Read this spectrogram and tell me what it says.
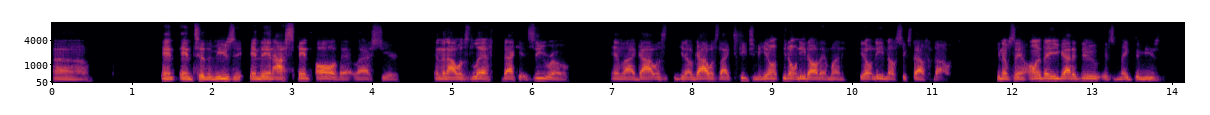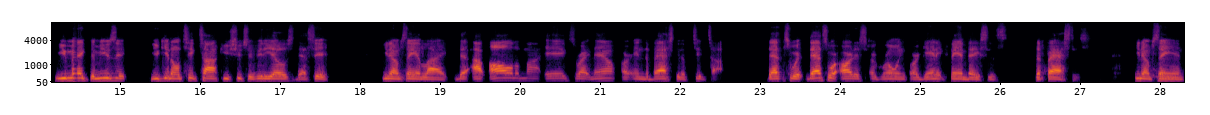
uh, and into the music. And then I spent all of that last year. And then I was left back at zero and like God was, you know, God was like teaching me, you don't, you don't need all that money. You don't need no six thousand dollars. You know what I'm saying? Only thing you got to do is make the music. You make the music, you get on TikTok, you shoot your videos, that's it. You know what I'm saying? Like that all of my eggs right now are in the basket of TikTok. That's where that's where artists are growing organic fan bases the fastest. You know what I'm saying?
